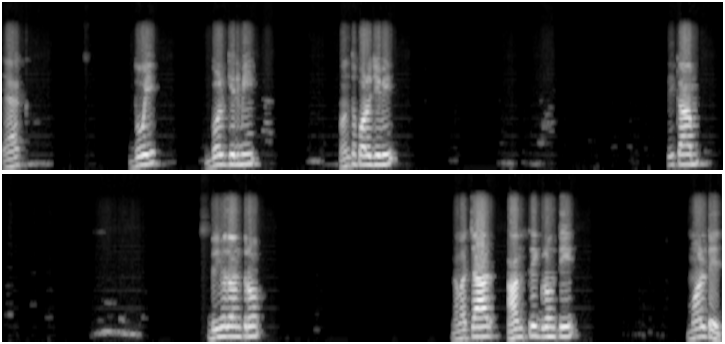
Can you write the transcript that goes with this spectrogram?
এক, দুই, গোলকৃমি, অন্তঃপরজীবী। সিকাম বৃহদন্ত্র নাম্বার চার, আন্তরিক গ্রন্থি। মল্টেজ।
